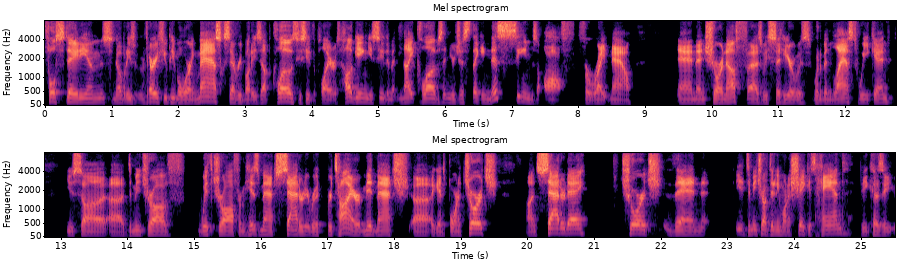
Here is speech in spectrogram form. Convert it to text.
full stadiums, nobody's very few people wearing masks, everybody's up close. You see the players hugging, you see them at nightclubs, and you're just thinking this seems off for right now. And then, sure enough, as we sit here, it was would have been last weekend. You saw uh, Dimitrov withdraw from his match Saturday, re- retire mid match uh, against Borna Coric on Saturday. Coric then Dimitrov didn't even want to shake his hand because he,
